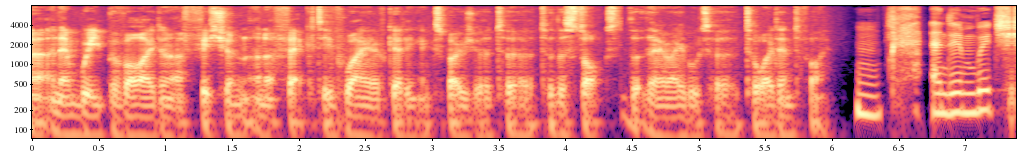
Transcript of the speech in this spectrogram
uh, and then we provide an efficient and effective way of getting exposure to, to the stocks that they're able to to identify. Mm. And in which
